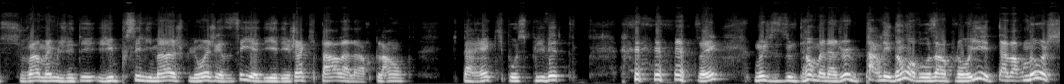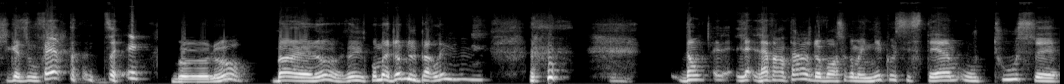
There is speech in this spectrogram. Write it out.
souvent, même, j'ai poussé l'image plus loin. J'ai dit, il y, a des gens qui parlent à leurs plantes, qui paraît qu'ils poussent plus vite. moi, je dis tout le temps au manager, parlez donc à vos employés, tabarnouche, qu'est-ce que vous faites? ben là, ben là, c'est pas ma job de le parler. Donc, l'avantage de voir ça comme un écosystème où tout se,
